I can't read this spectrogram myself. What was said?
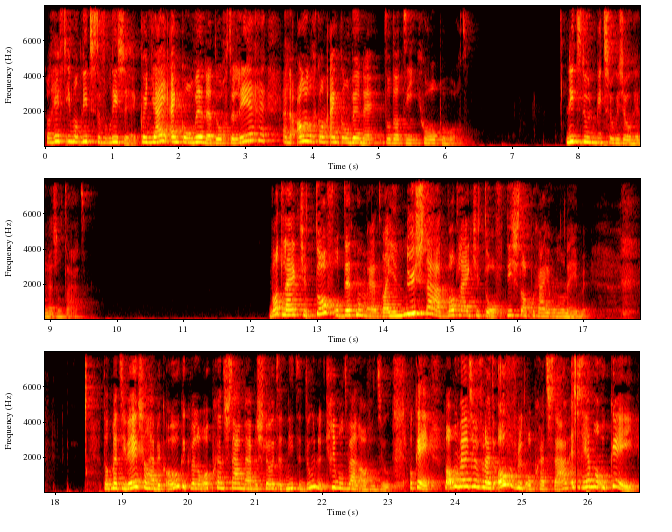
dan heeft iemand niets te verliezen. Kun jij enkel winnen door te leren en de ander kan enkel winnen doordat hij geholpen wordt. Niets doen biedt sowieso geen resultaat. Wat lijkt je tof op dit moment, waar je nu staat? Wat lijkt je tof? Die stappen ga je ondernemen. Dat met die weegschaal heb ik ook. Ik wil erop gaan staan, maar heb besloten het niet te doen. Het kriebelt wel af en toe. Oké, maar op het moment dat je vanuit overvloed op gaat staan, is het helemaal oké.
